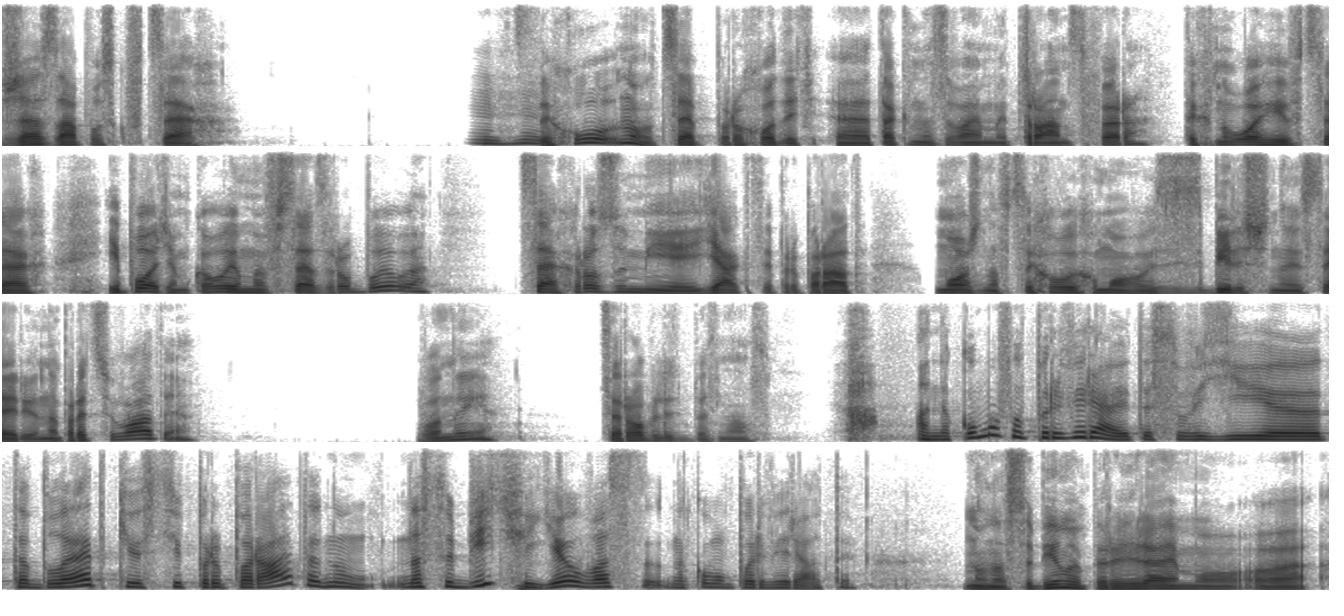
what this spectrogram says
вже запуск в цех. В Мгм. цеху, ну, це проходить е, так називаємо трансфер технології в цех. І потім, коли ми все зробили, цех розуміє, як цей препарат можна в цехових умовах зі збільшеною серією напрацювати. Вони це роблять без нас. А на кому ви перевіряєте свої таблетки, ось ці препарати? Ну, на собі чи є у вас на кому перевіряти? Ну, на собі ми перевіряємо е,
